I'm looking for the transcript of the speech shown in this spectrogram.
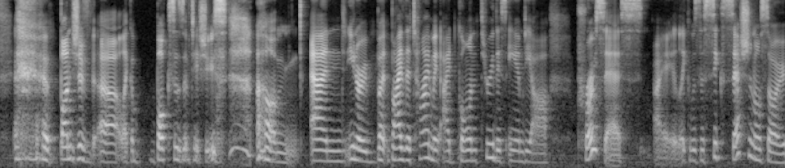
a bunch of uh, like a boxes of tissues. Um, and you know, but by the time I'd gone through this EMDR process, I like it was the sixth session or so.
